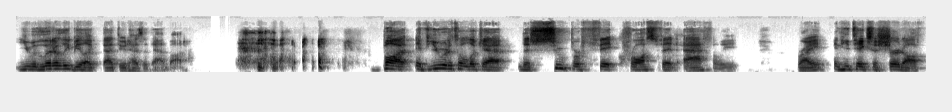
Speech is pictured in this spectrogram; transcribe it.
you would literally be like, that dude has a dad bod. but if you were to look at the super fit CrossFit athlete right? And he takes his shirt off.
